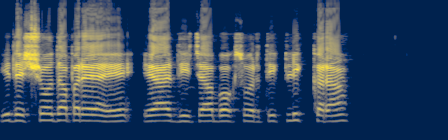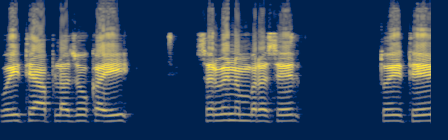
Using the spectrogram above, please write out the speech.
इथे शोधा पर्याय आहे. या आधीच्या बॉक्सवरती क्लिक करा व इथे आपला जो काही सर्वे नंबर असेल तो इथे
